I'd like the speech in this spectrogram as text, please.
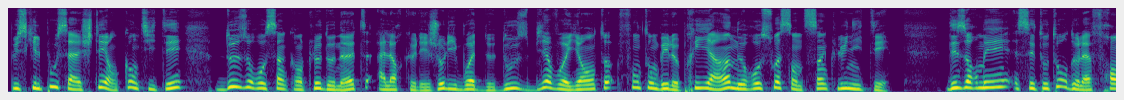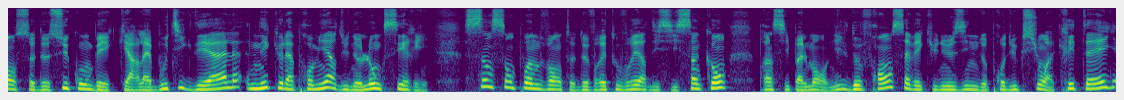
puisqu'il pousse à acheter en quantité 2,50€ le donut alors que les jolies boîtes de 12 bien voyantes font tomber le prix à 1,65€ l'unité. Désormais, c'est au tour de la France de succomber, car la boutique des Halles n'est que la première d'une longue série. 500 points de vente devraient ouvrir d'ici 5 ans, principalement en Ile-de-France, avec une usine de production à Créteil.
